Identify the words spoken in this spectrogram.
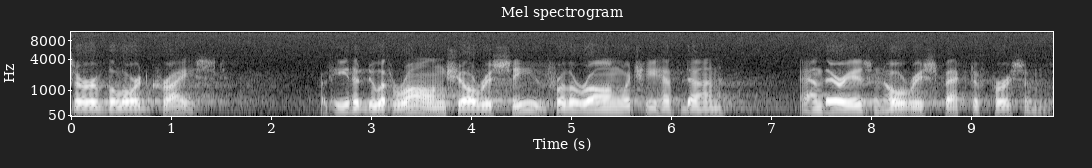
serve the Lord Christ. But he that doeth wrong shall receive for the wrong which he hath done, and there is no respect of persons.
